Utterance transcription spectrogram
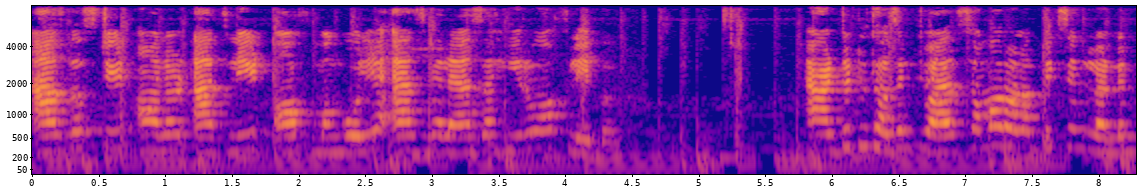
as the state honored athlete of Mongolia as well as a hero of labor. At the 2012 Summer Olympics in London,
